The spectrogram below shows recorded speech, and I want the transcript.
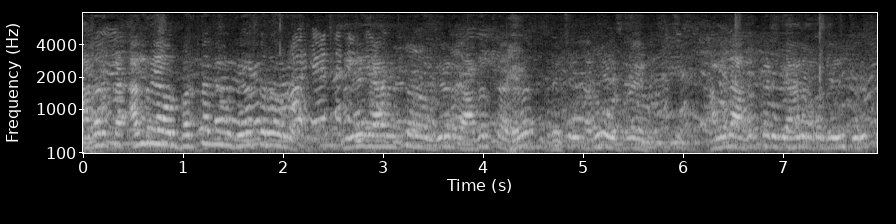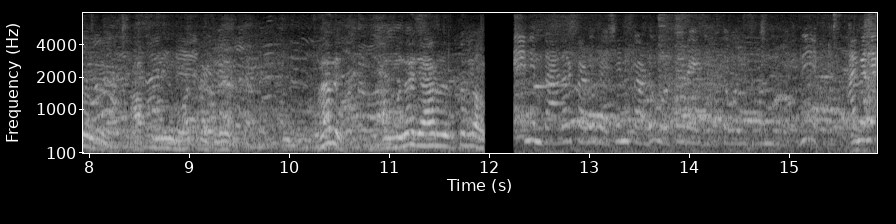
ಆಧಾರ್ ಕಾರ್ಡ್ ಅಲ್ರಿ ಅವ್ರು ಬರ್ತಾರೆ ನಿಮ್ಗೆ ಹೇಳ್ತಾರೆ ಅವ್ರು. ಮನೆಗೆ ಯಾರು ಇರ್ತಾರೆ ಅವ್ರು ಹೇಳ್ರಿ ಆಧಾರ್ ಕಾರ್ಡ್ ರೇಷನ್ ಕಾರ್ಡು ಆಮೇಲೆ ಆಧಾರ್ ಕಾರ್ಡ್ ಯಾವ ನಂಬರ್ ಲಿಂಕ್ ಇರುತ್ತಲ್ರಿ ಆ ಫೋನ್ ನಿಮ್ಮ ಹತ್ರ ಹಾಂ ರೀ ಅವ್ರ ಮನೆಗೆ ಯಾರು ಇರ್ತಾರಲ್ಲ ನಿಮ್ದು Aadhaar card ration card voter I D ಇಟ್ಕೊಂಡಿರಿ ಆಮೇಲೆ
